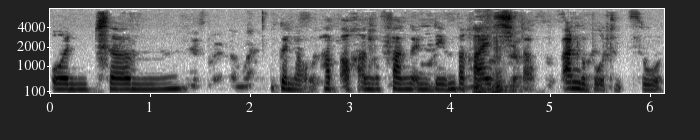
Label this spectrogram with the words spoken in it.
und ähm, genau, habe auch angefangen in dem Bereich mhm. äh, Angebote zu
